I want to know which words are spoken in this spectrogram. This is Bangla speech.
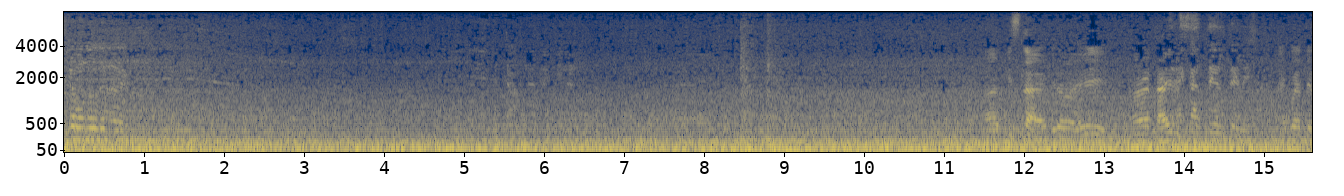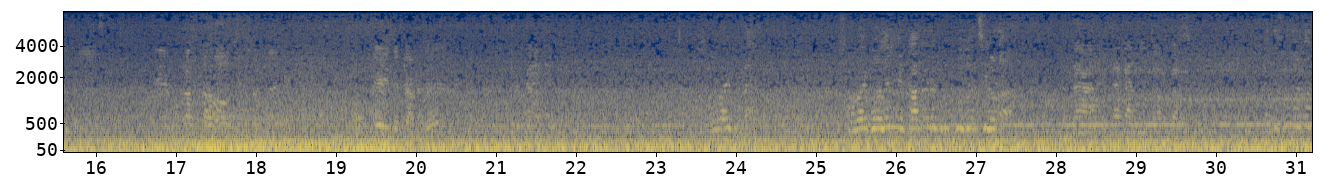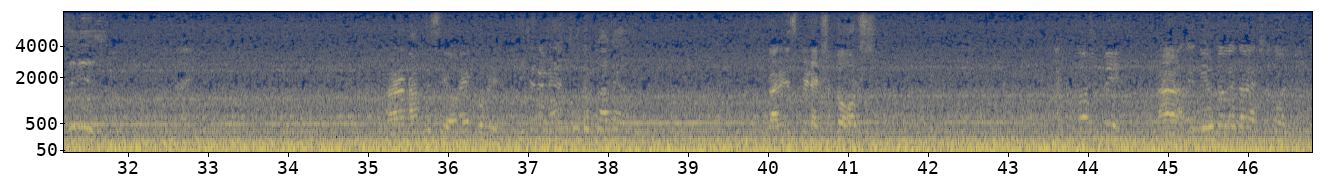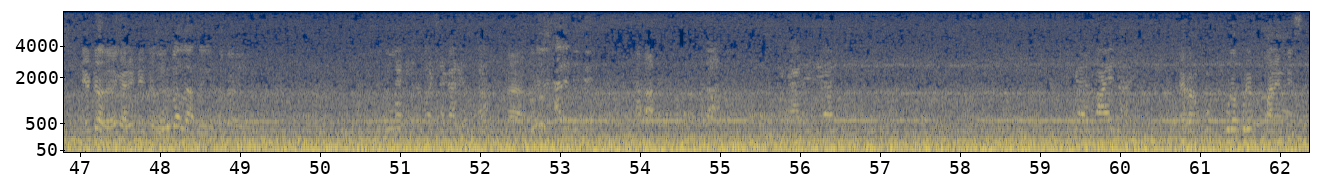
কিছুটা বন্ধ তেল তেল একবার তেল তেল এরকম এই যে টানেলে সবাই সবাই বলে টানেলের গ্রুপ ওজন ছিল না। না একশো দশ হ্যাঁ নিউট্রালে দাও একশো দশ ফিট। গাড়ি নিউট্রাল নিউট্রালে আছে কিন্তু গাড়ি। একশো দশটা গাড়ি আছে না? হ্যাঁ। এখন পুরোপুরি পানির নিচে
